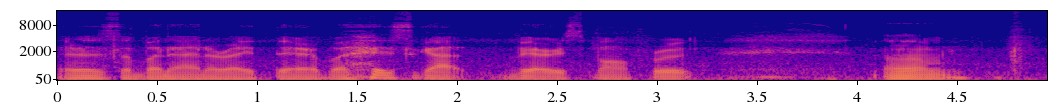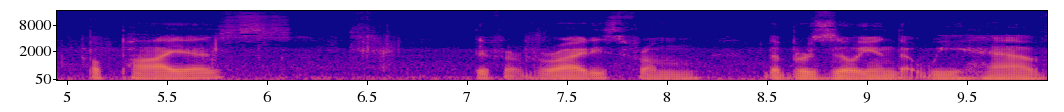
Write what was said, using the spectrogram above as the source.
There's a banana right there but it's got very small fruit. Um, papayas different varieties from the Brazilian that we have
